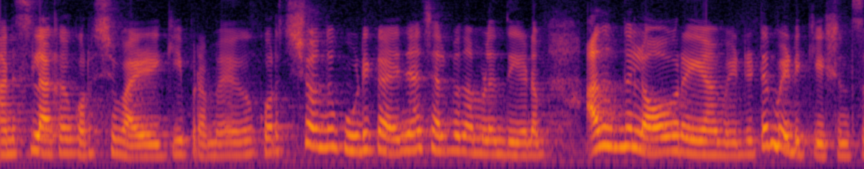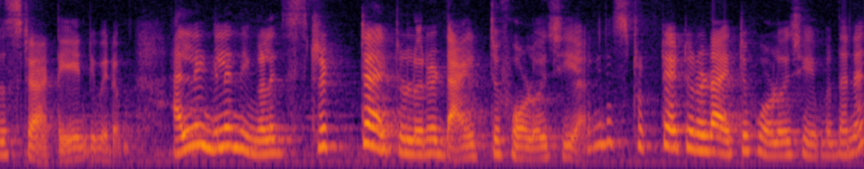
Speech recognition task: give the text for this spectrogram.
മനസ്സിലാക്കാൻ കുറച്ച് വൈകി പ്രമേഹം കുറച്ചൊന്ന് കൂടി കഴിഞ്ഞാൽ ചിലപ്പോൾ നമ്മൾ എന്ത് ചെയ്യണം? അതൊന്ന് ലോവർ ചെയ്യാൻ വേണ്ടിയിട്ട് മെഡിക്കേഷൻസ് സ്റ്റാർട്ട് ചെയ്യേണ്ടി വരും. അല്ലെങ്കിൽ നിങ്ങൾ സ്ട്രിക്റ്റ് ആയിട്ടുള്ളൊരു ഡയറ്റ് ഫോളോ ചെയ്യുക. അങ്ങനെ സ്ട്രിക്റ്റ് ആയിട്ടൊരു ഡയറ്റ് ഫോളോ ചെയ്യുമ്പോൾ തന്നെ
